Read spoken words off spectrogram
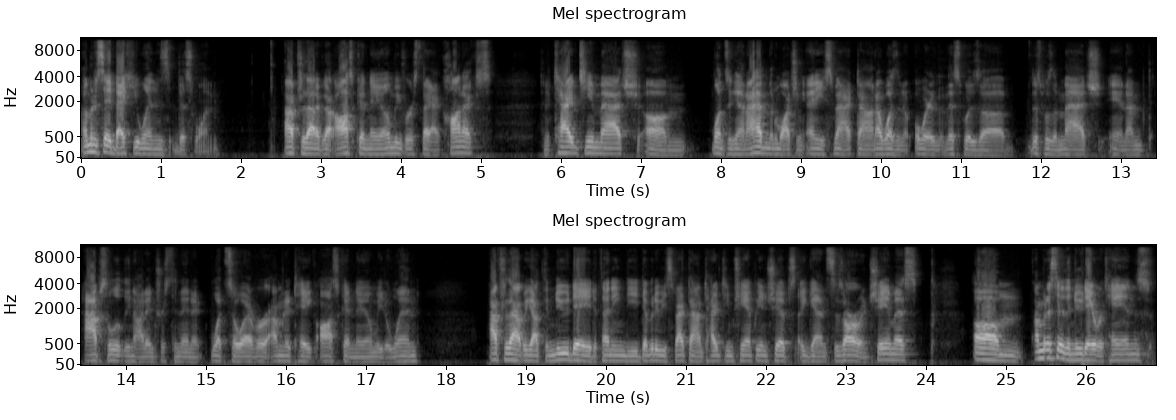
I'm going to say Becky wins this one. After that, I've got Asuka and Naomi versus the Iconics in a tag team match. Um, once again, I haven't been watching any SmackDown. I wasn't aware that this was a this was a match, and I'm absolutely not interested in it whatsoever. I'm going to take Asuka and Naomi to win. After that, we got the New Day defending the WWE SmackDown Tag Team Championships against Cesaro and Sheamus. Um, I'm going to say the New Day retains.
